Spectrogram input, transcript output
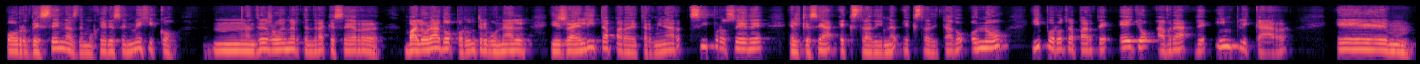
por decenas de mujeres en México. Mm, Andrés Roemer tendrá que ser valorado por un tribunal israelita para determinar si procede el que sea extraditado o no. Y por otra parte, ello habrá de implicar, em,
